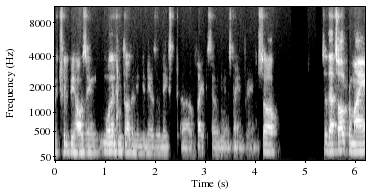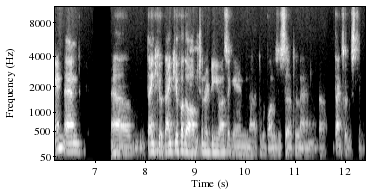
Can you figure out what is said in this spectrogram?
which will be housing more than 2,000 engineers in the next five to seven years time frame. So, so that's all from my end, and thank you, thank you for the opportunity once again to the policy circle, and thanks for listening.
